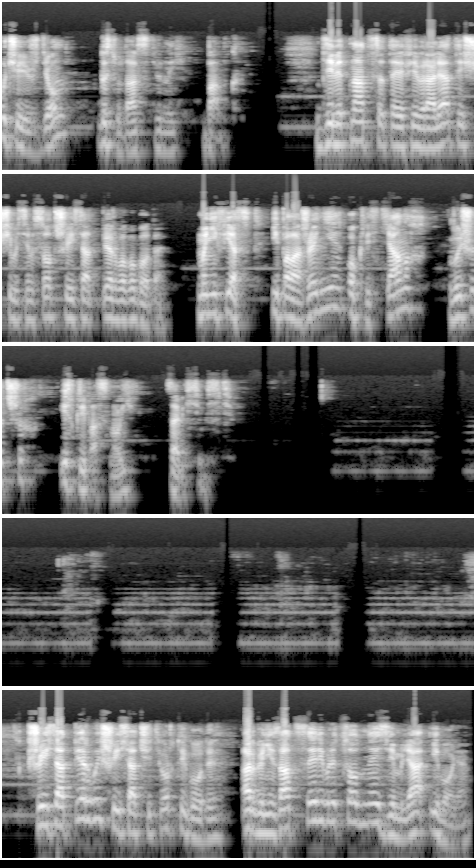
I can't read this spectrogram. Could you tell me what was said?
учрежден Государственный банк. 19 февраля 1861 года манифест и положение о крестьянах, вышедших из крепостной зависимости. Шестьдесят четвертый годы. Организация революционная «Земля и воля».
